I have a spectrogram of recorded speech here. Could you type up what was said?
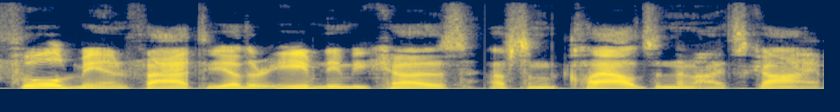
Fooled me, in fact, the other evening because of some clouds in the night sky.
